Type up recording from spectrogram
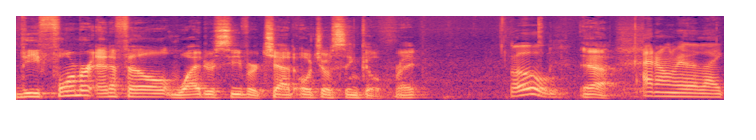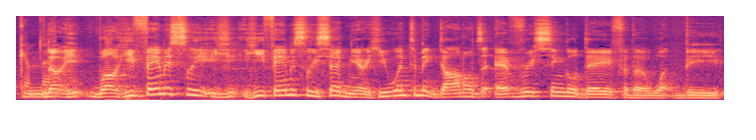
the former NFL wide receiver Chad Ochocinco, right? Oh, Yeah. I don't really like him. Then. No, he, well, he famously he, he famously said, you know, he went to McDonald's every single day for the what the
